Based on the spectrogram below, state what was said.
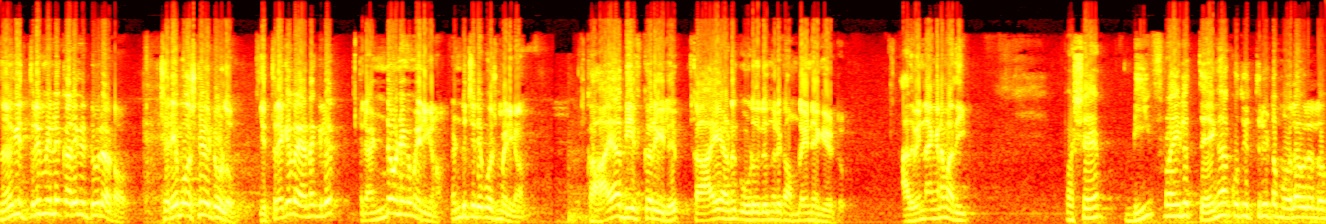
നിങ്ങൾക്ക് ഇത്രയും വലിയ കറി കിട്ടൂല കേട്ടോ. ചെറിയ പോഷനെ കിട്ടുള്ളൂ. ഇത്രയൊക്കെ വേണമെങ്കിൽ രണ്ട് മണിയൊക്കെ മേടിക്കണം. രണ്ട് ചെറിയ പോഷൻ മേടിക്കണം. കായ ബീഫ് കറിയിൽ കായാണ് ഒരു കംപ്ലൈന്റ് ഒക്കെ കേട്ടു. അത് പിന്നെ അങ്ങനെ മതി. പക്ഷേ ബീഫ് ഫ്രൈയിൽ തേങ്ങാക്കൊത്തി ഇത്ര ഇട്ട മുതലാവില്ലല്ലോ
